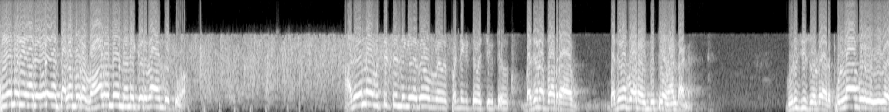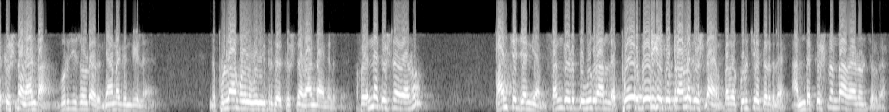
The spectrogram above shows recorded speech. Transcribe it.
சுயமரியாதையோட என் தலைமுறை வாழணும்னு நினைக்கிறதா இந்துத்துவம். அதெல்லாம் விட்டுட்டு நீங்க ஏதோ பண்ணிக்கிட்டு வச்சுக்கிட்டு பஜனை பாடுற பஜனை பாடுற இந்துத்துவம் வேண்டாங்க. குருஜி சொல்றாரு புல்லாங்குழல் ஊதுற கிருஷ்ண வேண்டாம். குருஜி சொல்றாரு ஞான கங்கையில இந்த புல்லாங்குழல் ஊதிக்கிட்டு இருக்க கிருஷ்ணன் வேண்டாம் எங்களுக்கு. அப்ப என்ன கிருஷ்ணன் வேணும்? பாஞ்சஜன்யம். சங்க எடுத்து ஊதுறான்ல போர் பேரிகை கொட்டுறான்ல கிருஷ்ணன் குருச்சேத்திரத்துல அந்த கிருஷ்ணன் தான் வேணும்னு சொல்றாரு.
